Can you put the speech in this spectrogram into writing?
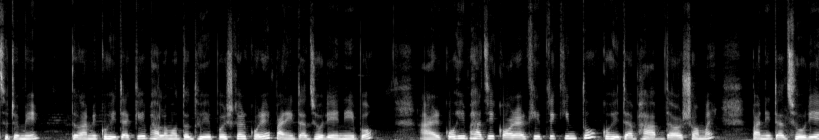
ছোটো মেয়ে। তো আমি কহিটাকে ভালো মতো ধুয়ে পরিষ্কার করে পানিটা ঝরিয়ে নেব। আর কহি ভাজি করার ক্ষেত্রে কিন্তু কহিটা ভাপ দেওয়ার সময় পানিটা ঝরিয়ে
